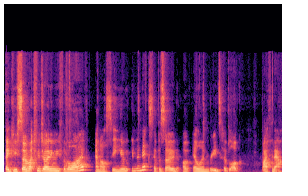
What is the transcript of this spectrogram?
Thank you so much for joining me for the live, and I'll see you in the next episode of Ellen Reads Her Blog. Bye for now.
